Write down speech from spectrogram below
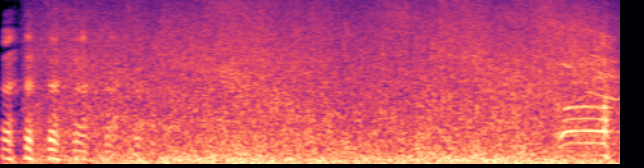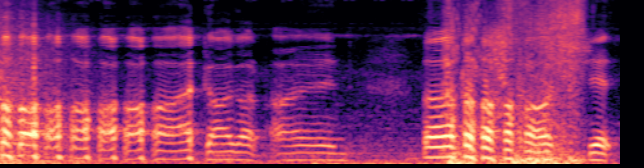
Oh, that guy got owned. Oh, shit.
